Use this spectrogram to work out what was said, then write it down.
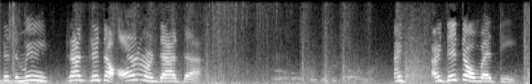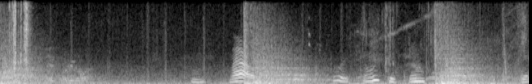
Get the me? I get the armor, Dada? I, I did already. On. Hmm. Wow look at Yeah, them. the armor. Yeah.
